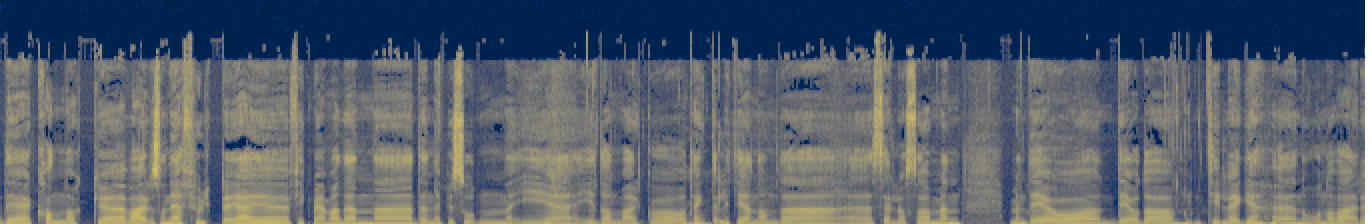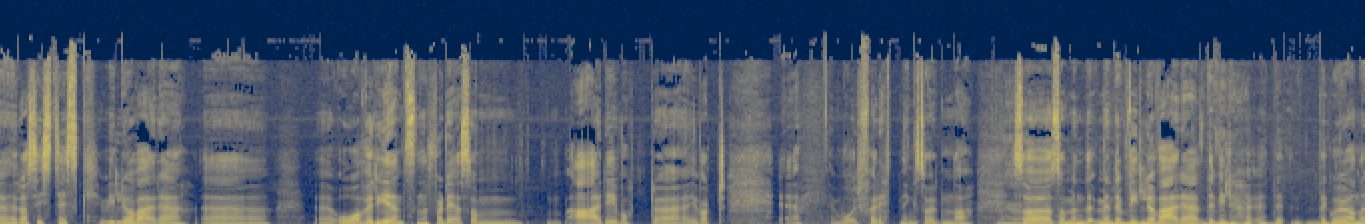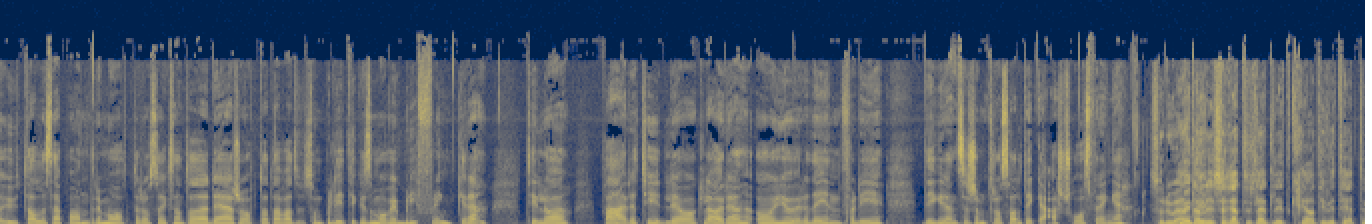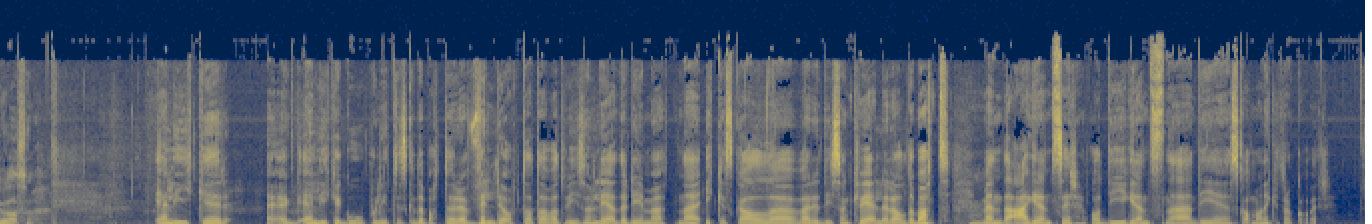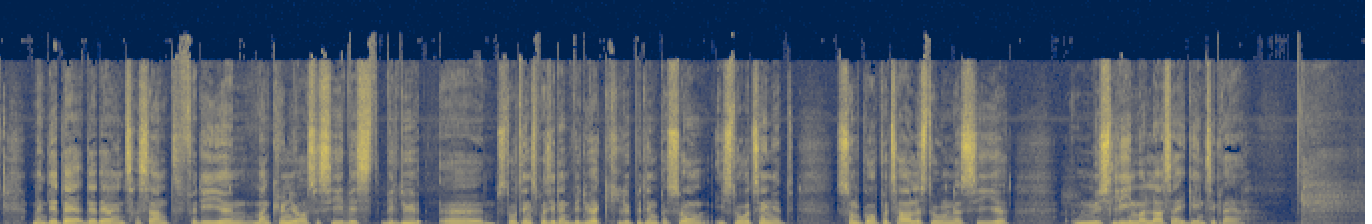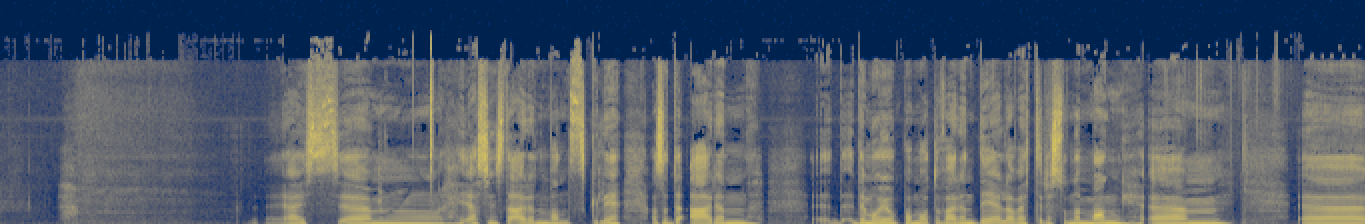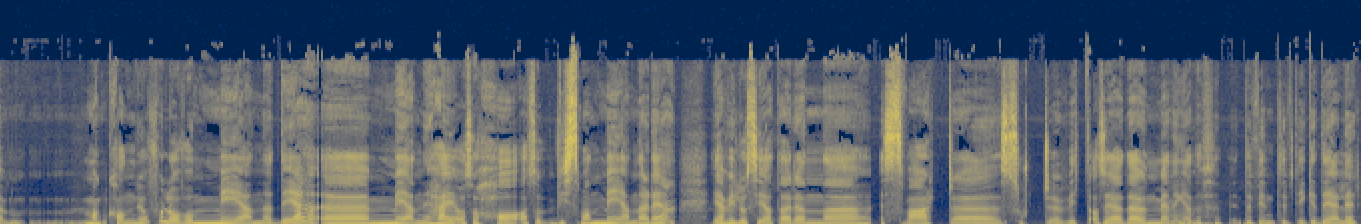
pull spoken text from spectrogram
det, kan nok eh, være sånn. Jeg fulgte Jeg fikk med meg den, eh, den episoden i, i Danmark og, og, tenkte litt igjennom det selv også. Men, men det, å, det, å, da tillegge noen å være rasistisk, vil jo være eh, over grensen for det som er i vårt, i vårt vår forretningsorden, da. Ja. Så, så, men, men, det vil jo være det, vil, det, det, går jo an å uttale seg på andre måter også. ikke sant? Og det er det jeg er så opptatt av at som politikere så må vi bli flinkere til å være tydelige og klare og gjøre det innenfor de, de grenser som tross alt ikke er så strenge. Så du etterlyser rett og slett litt kreativitet, du, altså? Jeg liker jeg liker gode politiske debatter. Jeg er veldig opptatt av at vi som leder de møtene, ikke skal eh, være de som kveler all debatt. Mm. Men det er grenser, og de grensene de skal man ikke tråkke over. Men dette, det, det er jo interessant, fordi uh, man kunne jo også si hvis, Vil du, uh, stortingspresident, vil du ha klippet en person i Stortinget som går på talerstolen og sier muslimer lar seg ikke integrere? Jeg, um, syns det er en vanskelig Altså, det er en Det må jo på en måte være en del av et resonnement. Um, uh, man kan jo få lov å mene det, eh, mener jeg. Altså, ha, altså, hvis man mener det. Jeg vil jo si at det er en eh, svært uh, sort-hvitt altså, Det er jo en mening jeg mm. definitivt ikke deler.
